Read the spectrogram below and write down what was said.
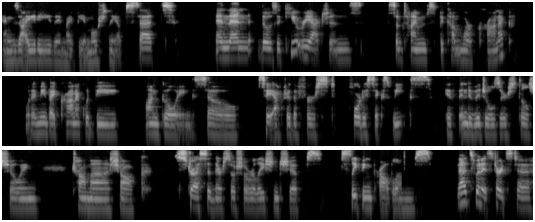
anxiety, they might be emotionally upset. And then those acute reactions sometimes become more chronic. What I mean by chronic would be ongoing. So, say after the first four to six weeks, if individuals are still showing trauma, shock, stress in their social relationships, sleeping problems, That's when it starts to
